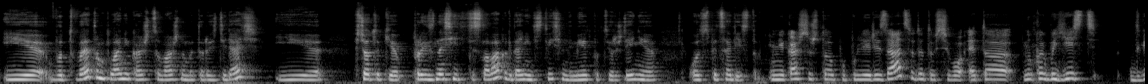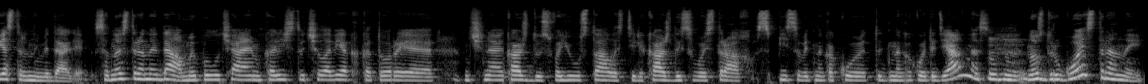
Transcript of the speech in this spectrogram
И вот в этом плане кажется важным это разделять и все-таки произносить эти слова, когда они действительно имеют подтверждение от специалистов. Мне кажется, что популяризация вот этого всего, это, ну, как бы есть две стороны медали. С одной стороны, да, мы получаем количество человек, которые начинают каждую свою усталость или каждый свой страх списывать на, какой-то, на какой-то диагноз, Мгм. но с другой стороны,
